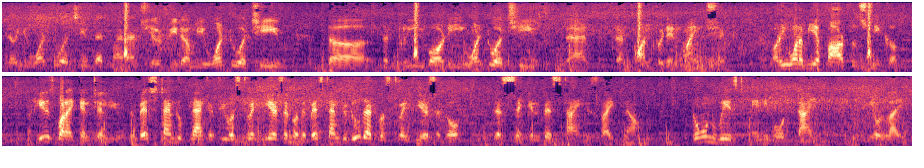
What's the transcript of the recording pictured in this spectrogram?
You know, you want to achieve that financial freedom, you want to achieve the, the dream body, you want to achieve that, that confident mindset, or you want to be a powerful speaker. But here's what I can tell you. The best time to plant a tree was 20 years ago. The best time to do that was 20 years ago. The second best time is right now. Don't waste any more time in your life.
